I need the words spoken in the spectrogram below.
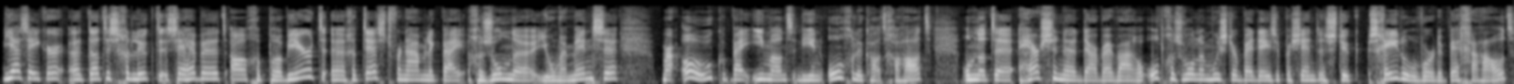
Jazeker, uh, dat is gelukt. Ze hebben het al geprobeerd, uh, getest, voornamelijk bij gezonde jonge mensen. Maar ook bij iemand die een ongeluk had gehad. Omdat de hersenen daarbij waren opgezwollen, moest er bij deze patiënt een stuk schedel worden weggehaald.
